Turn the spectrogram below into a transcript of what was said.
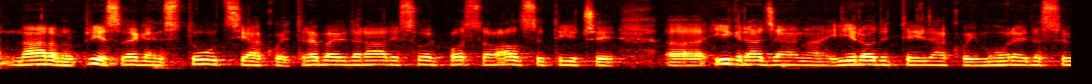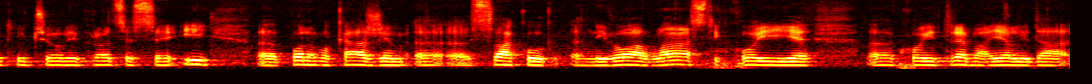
naravno, prije svega institucija koje trebaju da radi svoj posao, ali se tiče e, i građana i roditelja koji moraju da se uključe u ove procese i, e, ponovo kažem, svakog nivoa vlasti koji, je, koji treba jeli, da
